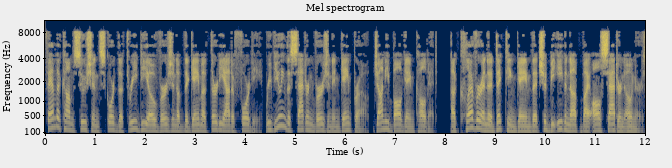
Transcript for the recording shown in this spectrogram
Famicom Tsushin scored the 3DO version of the game a 30 out of 40. Reviewing the Saturn version in GamePro, Johnny Ballgame called it, a clever and addicting game that should be eaten up by all Saturn owners.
